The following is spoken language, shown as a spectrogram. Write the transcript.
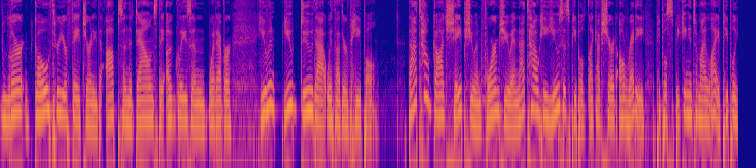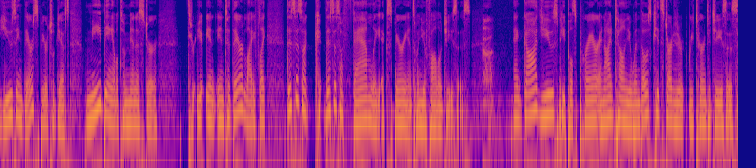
learn, go through your faith journey, the ups and the downs, the uglies and whatever, you, you do that with other people. That's how God shapes you and forms you. And that's how he uses people, like I've shared already, people speaking into my life, people using their spiritual gifts, me being able to minister in, into their life. Like this is a this is a family experience when you follow Jesus. And God used people's prayer, and I'm telling you, when those kids started to return to Jesus,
